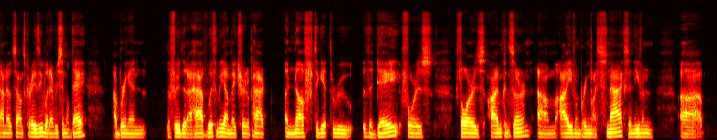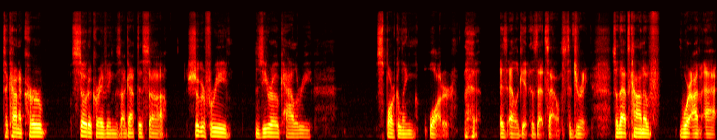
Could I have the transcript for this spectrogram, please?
I know it sounds crazy, but every single day, I bring in the food that I have with me. I make sure to pack enough to get through the day for as far as I'm concerned. Um, I even bring my snacks and even uh, to kind of curb soda cravings. I got this uh, sugar free, zero calorie, sparkling water, as elegant as that sounds to drink. So that's kind of where I'm at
